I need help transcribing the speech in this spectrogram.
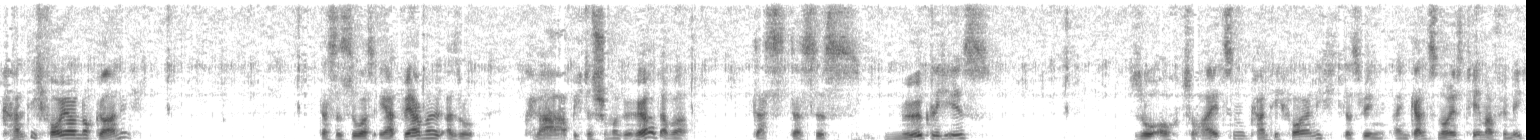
Kannte ich vorher noch gar nicht. Dass es sowas Erdwärme, also klar habe ich das schon mal gehört, aber dass, dass es möglich ist, so auch zu heizen, kannte ich vorher nicht. Deswegen ein ganz neues Thema für mich.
